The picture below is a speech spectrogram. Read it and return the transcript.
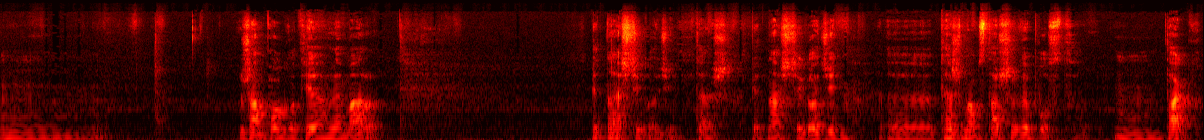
Mm, Jean-Paul Gaultier Le Mal. 15 godzin też. 15 godzin. Yy, też mam starszy wypust. Mm, tak.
